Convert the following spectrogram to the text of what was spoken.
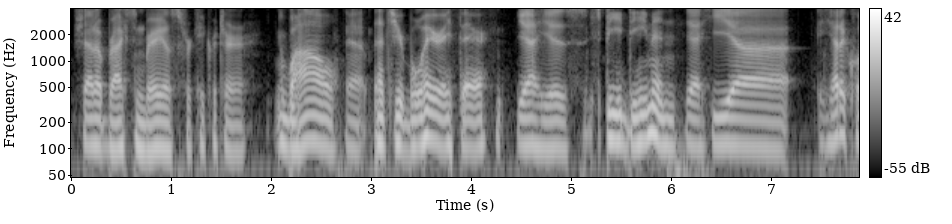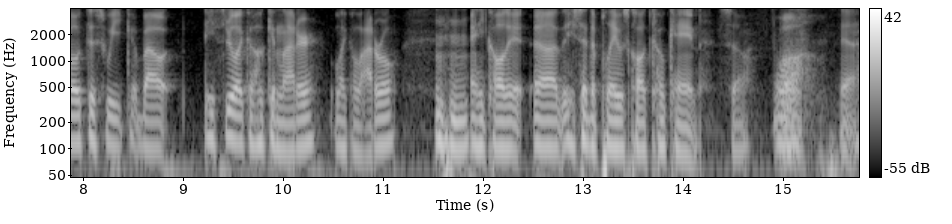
shout out Braxton Berrios for kick returner. Wow. Yeah, That's your boy right there. yeah, he is. Speed Demon. Yeah, he uh he had a quote this week about he threw like a hook and ladder, like a lateral, Mm-hmm. and he called it. Uh, he said the play was called cocaine. So Whoa. yeah,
